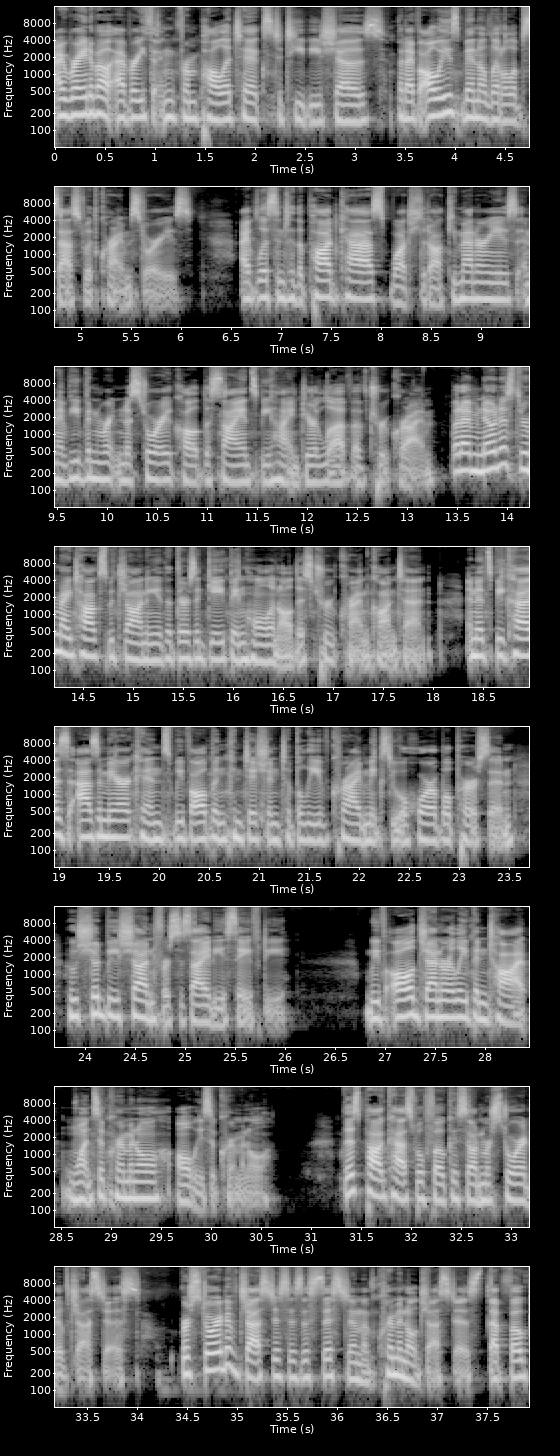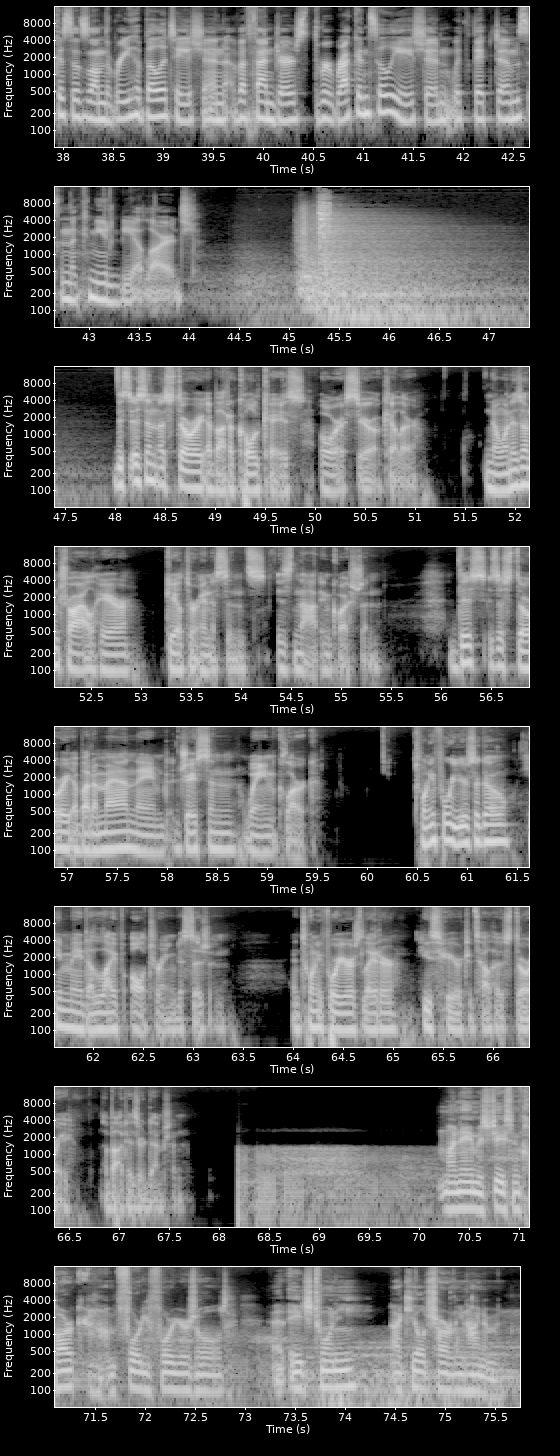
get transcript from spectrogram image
I write about everything from politics to TV shows, but I've always been a little obsessed with crime stories. I've listened to the podcast, watched the documentaries, and I've even written a story called The Science Behind Your Love of True Crime. But I've noticed through my talks with Johnny that there's a gaping hole in all this true crime content. And it's because, as Americans, we've all been conditioned to believe crime makes you a horrible person who should be shunned for society's safety. We've all generally been taught once a criminal, always a criminal. This podcast will focus on restorative justice. Restorative justice is a system of criminal justice that focuses on the rehabilitation of offenders through reconciliation with victims and the community at large. This isn't a story about a cold case or a serial killer. No one is on trial here. Guilt or innocence is not in question. This is a story about a man named Jason Wayne Clark. 24 years ago, he made a life altering decision and 24 years later, he's here to tell his story about his redemption. My name is Jason Clark. I'm 44 years old. At age 20, I killed Sharlene Heineman.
